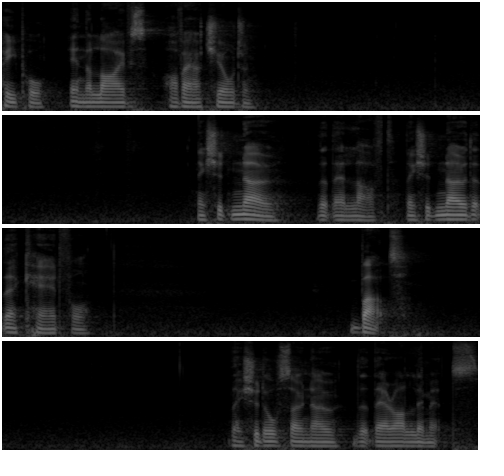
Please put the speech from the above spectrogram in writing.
people in the lives of our children. They should know that they're loved, they should know that they're cared for. But they should also know that there are limits.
